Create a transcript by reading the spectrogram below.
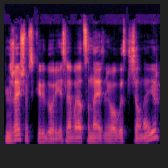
понижающемся коридоре. Если бы цена из него выскочила наверх,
